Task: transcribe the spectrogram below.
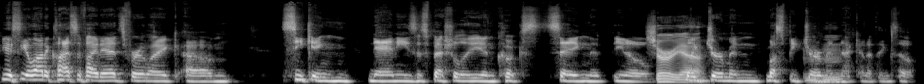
you see a lot of classified ads for like um, seeking nannies, especially and cooks, saying that you know, Sure, yeah. like German must speak German, Mhm. that kind of thing. So,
